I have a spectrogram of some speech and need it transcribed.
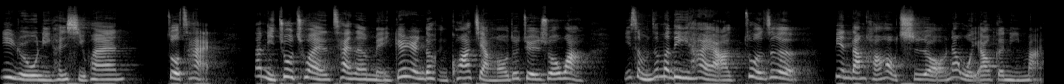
例如，你很喜欢做菜，那你做出来的菜呢，每个人都很夸奖哦，都觉得说哇，你怎么这么厉害啊？做的这个便当好好吃哦，那我要跟你买。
